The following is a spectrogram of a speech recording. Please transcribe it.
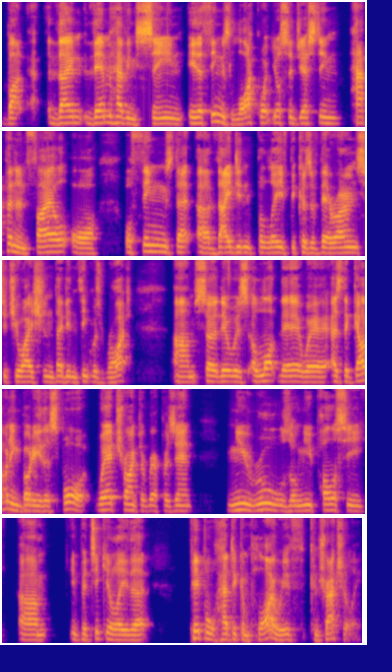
but them them having seen either things like what you're suggesting happen and fail, or or things that uh, they didn't believe because of their own situation they didn't think was right. Um, so there was a lot there where, as the governing body of the sport, we're trying to represent new rules or new policy, um, in particularly that people had to comply with contractually.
